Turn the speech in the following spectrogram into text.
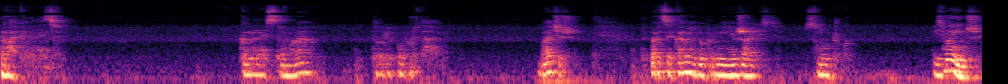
Давай камінець. Камінець тримаю, долю повертаю. Бачиш, тепер цей камінь випромінює жалість, смуток. Візьми інший.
